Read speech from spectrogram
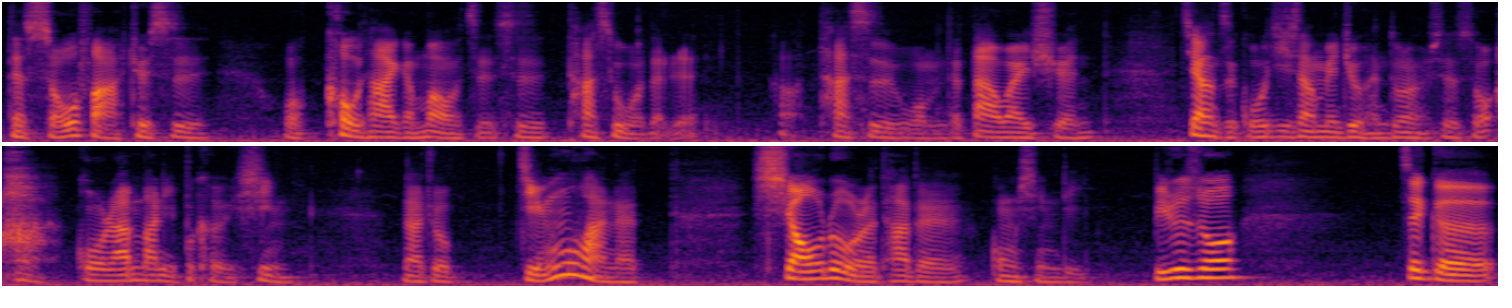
的手法，就是我扣他一个帽子，是他是我的人啊，他是我们的大外宣。这样子，国际上面就很多人是说啊，果然把你不可信，那就减缓了、削弱了他的公信力。比如说，这个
